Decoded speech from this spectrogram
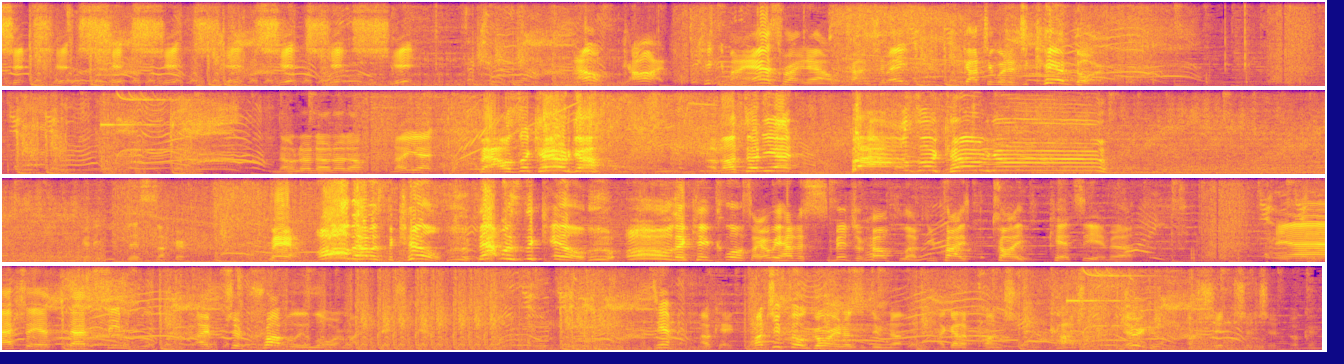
Shit, shit, shit, shit, shit, shit, shit, shit. Oh, God. Kicking my ass right now, Kanchome. Got you with a Jakandor. No, no, no, no, no. Not yet. Bao Zakeruga! I'm not done yet. Bao Zakeruga! I'm gonna eat this sucker. Bam! Oh, that was the kill! That was the kill! Oh, that came close. I only had a smidge of health left. You probably probably can't see it, but uh, yeah, actually, that, seems. I should probably lower my face. Damn it. Okay, punching Folgore doesn't do nothing. I gotta punch Contra. There we go. Oh shit, shit, shit. Okay.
